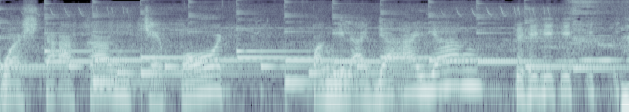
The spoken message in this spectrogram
wasta akan cepot. Panggil aja ayang. hehehe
